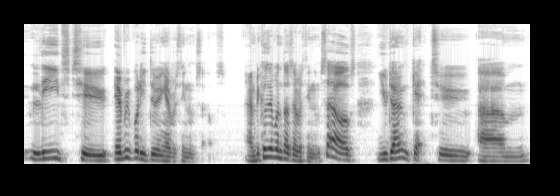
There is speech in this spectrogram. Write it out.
leads to everybody doing everything themselves. And because everyone does everything themselves, you don't get to um,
